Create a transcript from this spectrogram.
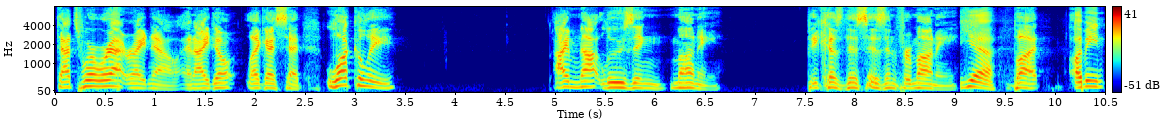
that's where we're at right now, and I don't like I said. Luckily, I'm not losing money because this isn't for money. Yeah, But I mean,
